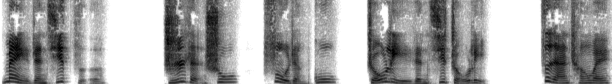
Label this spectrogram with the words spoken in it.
妹忍其子，侄忍叔，父忍姑，妯娌忍其妯娌，自然成为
